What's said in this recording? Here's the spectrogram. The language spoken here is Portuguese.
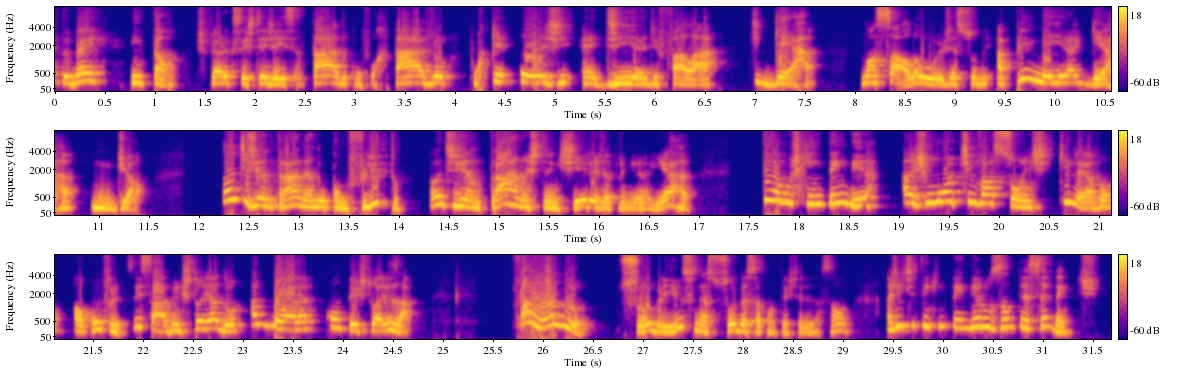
Tudo bem? Então, espero que você esteja aí sentado, confortável, porque hoje é dia de falar de guerra. Nossa aula hoje é sobre a Primeira Guerra Mundial. Antes de entrar né, no conflito, antes de entrar nas trincheiras da Primeira Guerra, temos que entender as motivações que levam ao conflito. Vocês sabem, historiador adora contextualizar. Falando sobre isso, né, sobre essa contextualização, a gente tem que entender os antecedentes.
